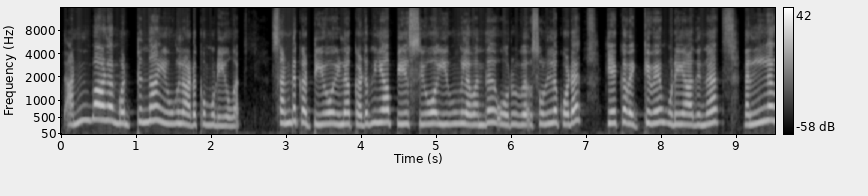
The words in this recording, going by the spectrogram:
அன்பால் மட்டும்தான் இவங்கள அடக்க முடியுங்க. சண்டை கட்டியோ இல்லை கடுமையாக பேசியோ இவங்கள வந்து ஒரு வ- சொல்ல கூட கேட்க வைக்கவே முடியாதுங்க. நல்ல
